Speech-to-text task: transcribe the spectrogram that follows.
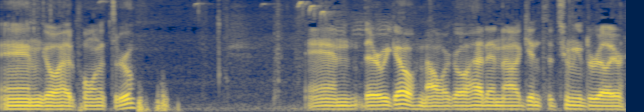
And go ahead pulling it through. And there we go. Now we'll go ahead and uh, get into tuning the derailleur.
